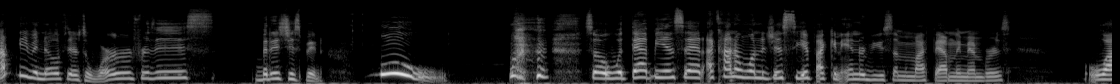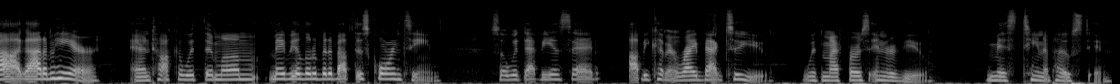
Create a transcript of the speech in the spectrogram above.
I don't even know if there's a word for this, but it's just been, woo. so, with that being said, I kind of want to just see if I can interview some of my family members while I got them here and talking with them um maybe a little bit about this quarantine. So, with that being said, I'll be coming right back to you with my first interview, Miss Tina Poston.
